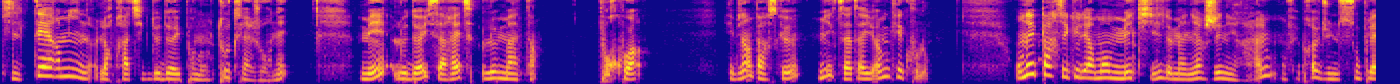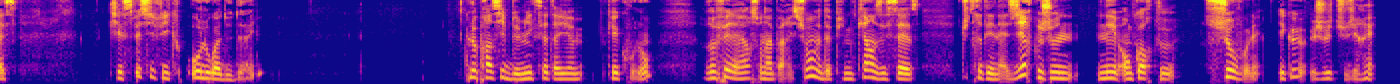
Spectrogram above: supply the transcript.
qu'ils terminent leur pratique de deuil pendant toute la journée, mais le deuil s'arrête le matin. Pourquoi? Eh bien parce que Miktsatayom Kekulo. On est particulièrement méquille de manière générale, on fait preuve d'une souplesse qui est spécifique aux lois de deuil. Le principe de Mixatayom Kekulo refait d'ailleurs son apparition au DAPIM 15 et 16 du traité Nazir que je n'ai encore que survolé et que je étudierai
